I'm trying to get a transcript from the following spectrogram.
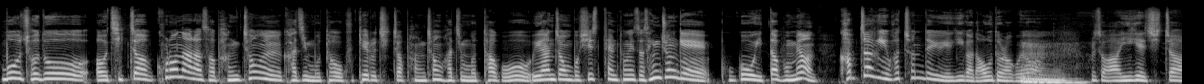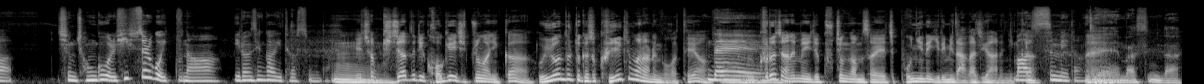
뭐 저도 어, 직접 코로나라서 방청을 가지 못하고 국회로 직접 방청 가지 못하고 의안 정보 시스템 통해서 생중계 보고 있다 보면 갑자기 화천대유 얘기가 나오더라고요. 음. 그래서 아 이게 진짜 지금 전국을 휩쓸고 있구나 이런 생각이 들었습니다. 음. 이게 참 기자들이 거기에 집중하니까 의원들도 계속 그 얘기만 하는 것 같아요. 네. 그러지 않으면 이제 국정감사에 본인의 이름이 나가지가 않으니까. 맞습니다. 네. 네, 맞습니다.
